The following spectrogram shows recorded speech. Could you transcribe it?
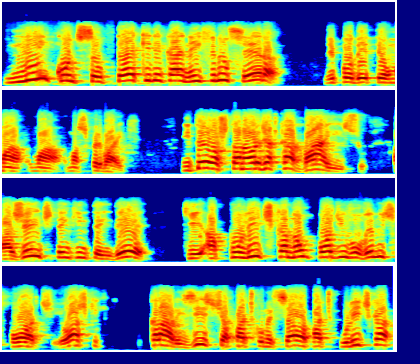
nem condição técnica, nem financeira de poder ter uma, uma, uma superbike. Então, eu acho que está na hora de acabar isso. A gente tem que entender que a política não pode envolver no esporte. Eu acho que, claro, existe a parte comercial, a parte política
